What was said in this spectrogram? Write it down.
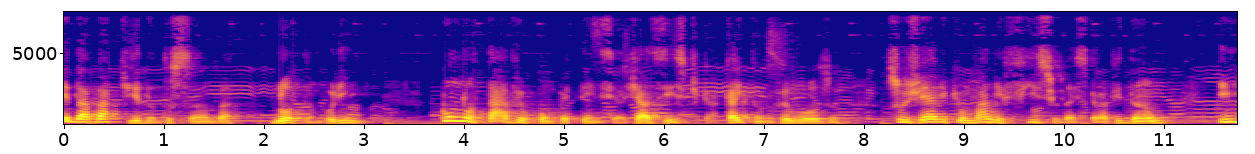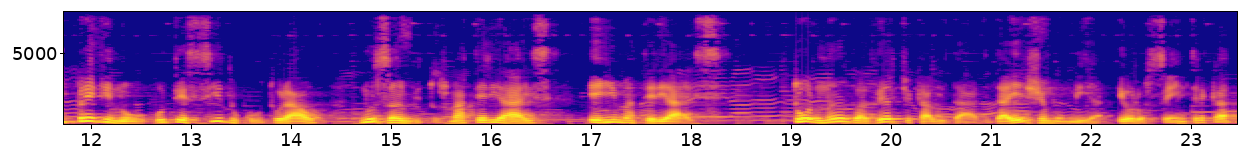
e da batida do samba no tamborim. Com notável competência jazzística, Caetano Veloso sugere que o malefício da escravidão impregnou o tecido cultural nos âmbitos materiais e imateriais, tornando a verticalidade da hegemonia eurocêntrica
